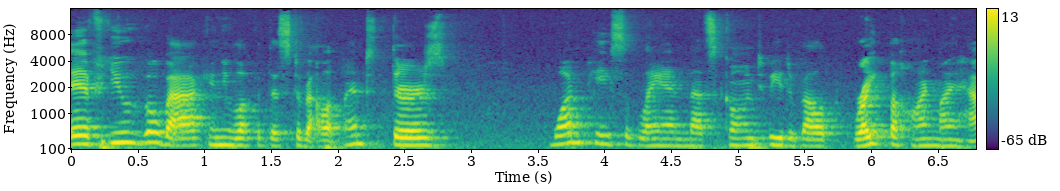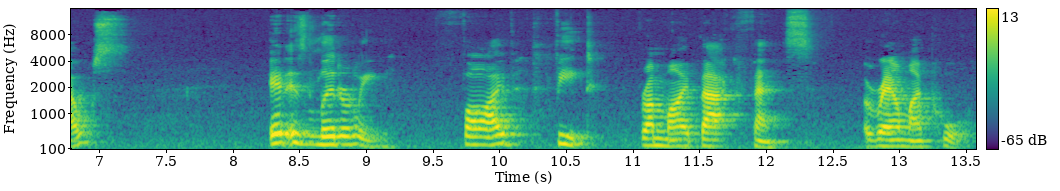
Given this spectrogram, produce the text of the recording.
If you go back and you look at this development, there's one piece of land that's going to be developed right behind my house. It is literally five feet from my back fence around my pool.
